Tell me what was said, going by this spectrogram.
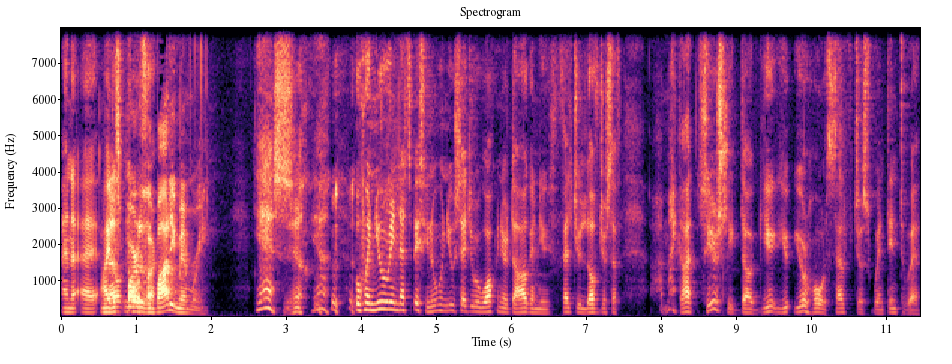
And, uh, And I that's don't part of the our- body memory. Yes. Yeah. Yeah. But when you were in that space, you know, when you said you were walking your dog and you felt you loved yourself, oh my God, seriously, Doug, you, you your whole self just went into a,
